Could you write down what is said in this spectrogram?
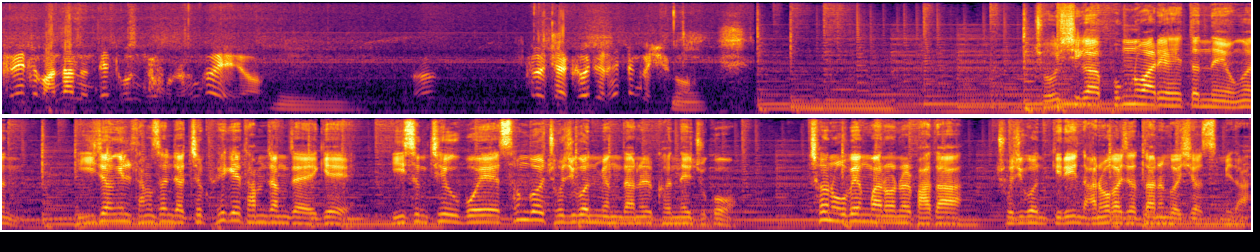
그래서 만났는데 돈 요구를 한 거예요. 음. 어? 그래서 제가 거절했던 것이고. 예. 조 씨가 폭로하려 했던 내용은 이정일 당선자 측 회계 담당자에게 이승채 후보의 선거 조직원 명단을 건네주고 1,500만 원을 받아 조직원끼리 나눠 가졌다는 것이었습니다.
